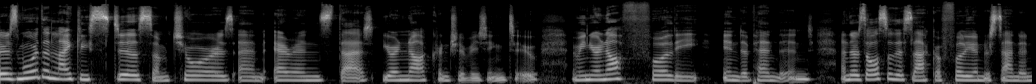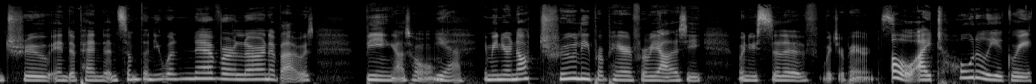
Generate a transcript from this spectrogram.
there's more than likely still some chores and errands that you're not contributing to. I mean, you're not fully independent. And there's also this lack of fully understanding true independence, something you will never learn about being at home. Yeah. I mean, you're not truly prepared for reality when you still live with your parents. Oh, I totally agree.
